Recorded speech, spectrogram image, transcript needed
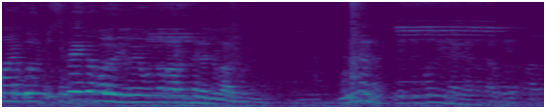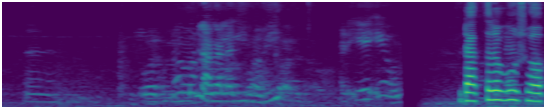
মানে সেটাই তো বলে দিল অন্য থেকে জোগাড় বুঝলেন না ওটা তো ডাক্তারবাবু সব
